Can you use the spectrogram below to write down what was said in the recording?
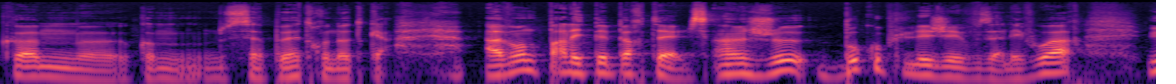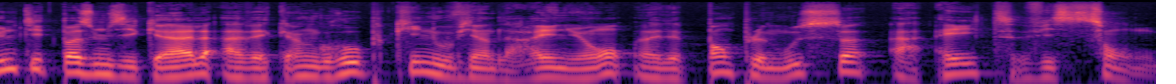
comme, euh, comme ça peut être notre cas. Avant de parler de Paper Tales, un jeu beaucoup plus léger, vous allez voir, une petite pause musicale avec un groupe qui nous vient de la Réunion, euh, les Pamplemousse à Hate This Song.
